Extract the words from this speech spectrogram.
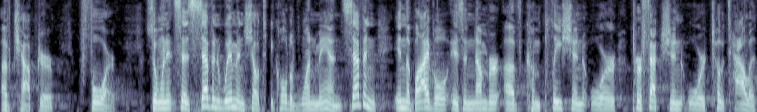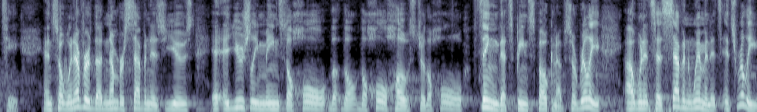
of chapter 4. So when it says seven women shall take hold of one man, seven in the Bible is a number of completion or perfection or totality. And so whenever the number seven is used, it, it usually means the whole, the, the, the, whole host or the whole thing that's being spoken of. So really, uh, when it says seven women, it's, it's really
